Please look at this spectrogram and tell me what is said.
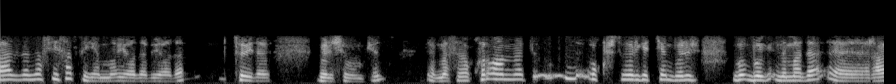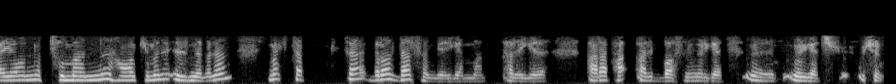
ba'zida nasihat qilganman u yoqda bu yoqda to'yda bo'lishi mumkin. E, masalan qur'onni o'qishni o'rgatgan bo'lish bu nimada? E, rayonni tumanni hokimini izni bilan maktabda biroz dars ham berganman haligi arab alifbosini e, o'rgatish uchun.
